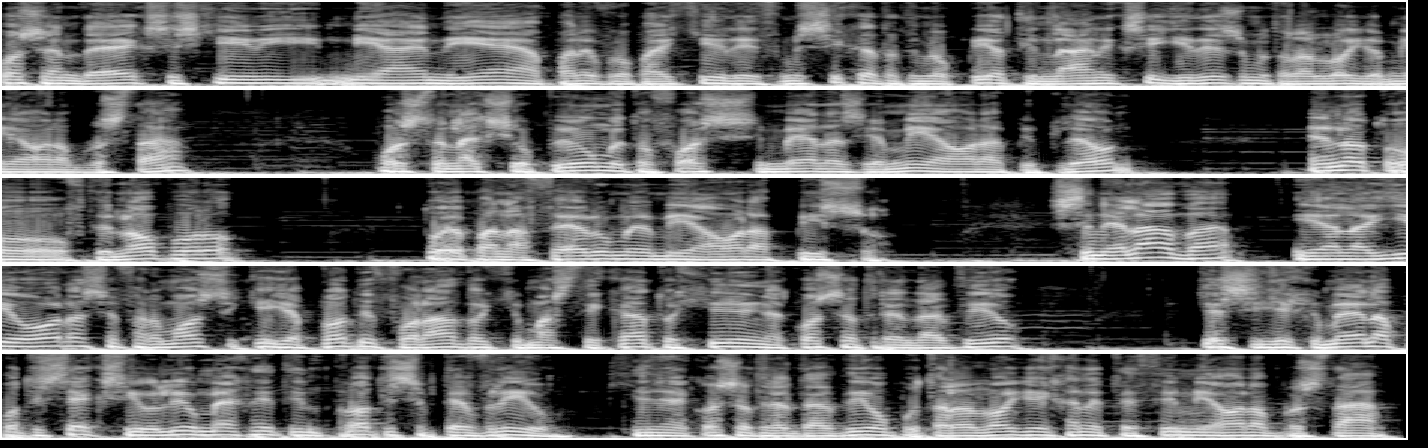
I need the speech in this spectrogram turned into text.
1996 ισχύει μια ενιαία πανευρωπαϊκή ρύθμιση, κατά την οποία την άνοιξη γυρίζουμε τα λόγια μία ώρα μπροστά, ώστε να αξιοποιούμε το φως της ημέρας για μία ώρα επιπλέον, ενώ το φθινόπωρο το επαναφέρουμε μία ώρα πίσω. Στην Ελλάδα, η αλλαγή ώρας εφαρμόστηκε για πρώτη φορά δοκιμαστικά το 1932 και συγκεκριμένα από τις 6 Ιουλίου μέχρι την 1η Σεπτεμβρίου 1932, όπου τα ρολόγια είχαν τεθεί μία ώρα μπροστά.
